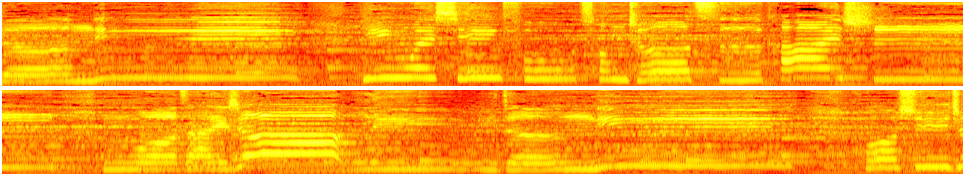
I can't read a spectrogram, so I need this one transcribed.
等你。因为幸福从这次开始，我在这里等你。或许这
